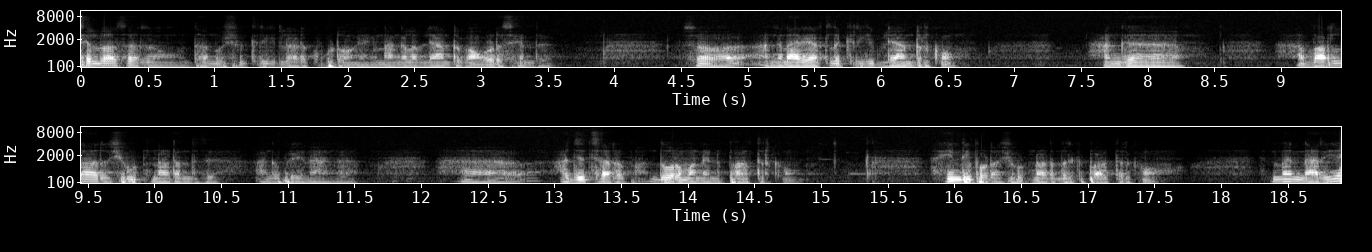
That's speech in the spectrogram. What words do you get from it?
செல்வா சாரும் தனுஷும் கிரிக்கெட் விளையாட கூப்பிடுவாங்க. எங்கள் நாங்களாம் விளையாண்டுருக்கோம் அவங்களோட சேர்ந்து. ஸோ அங்கே நிறைய இடத்துல கிரிக்கெட் விளையாண்டுருக்கோம். அங்கே வரலாறு ஷூட் நடந்தது. அங்கே போய் நாங்கள் அஜித் சாரை தூரமாக நின்று பார்த்துருக்கோம். ஹிந்தி படம் ஷூட் நடந்திருக்கு பார்த்துருக்கோம். இந்த மாதிரி நிறைய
